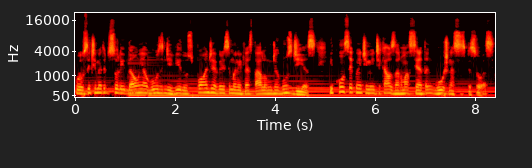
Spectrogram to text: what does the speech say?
o sentimento de solidão em alguns indivíduos pode haver se manifestar ao longo de alguns dias e, consequentemente, causar uma certa angústia nessas pessoas.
